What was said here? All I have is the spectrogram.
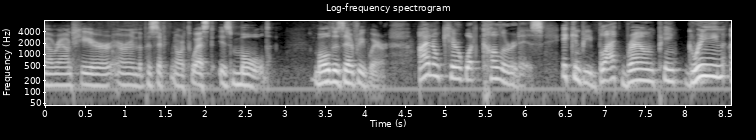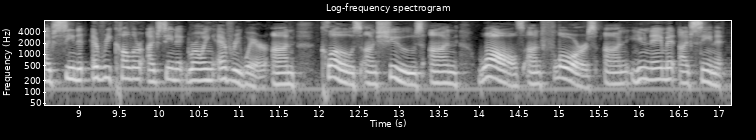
around here or in the Pacific Northwest is mold. Mold is everywhere. I don't care what color it is. It can be black, brown, pink, green. I've seen it every color. I've seen it growing everywhere on clothes, on shoes, on walls, on floors, on you name it, I've seen it.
